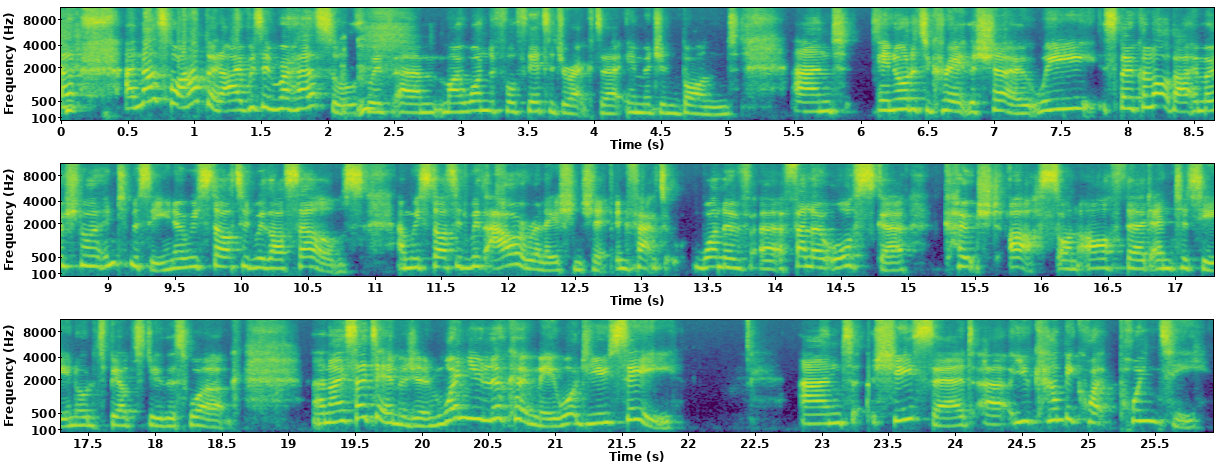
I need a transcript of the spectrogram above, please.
and that's what happened. I was in rehearsals with um, my wonderful theatre director, Imogen Bond. And in order to create the show, we spoke a lot about emotional intimacy. You know, we started with ourselves and we started with our relationship. In fact, one of uh, a fellow Oscar coached us on our third entity in order to be able to do this work. And I said to Imogen, when you look at me, what do you see? And she said, uh, You can be quite pointy.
